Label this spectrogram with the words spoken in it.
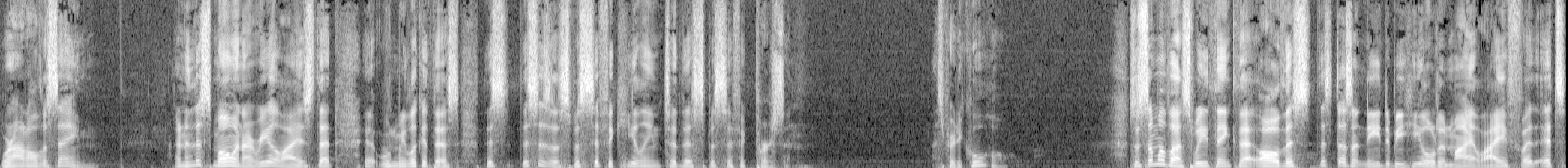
We're not all the same. And in this moment, I realized that uh, when we look at this, this, this is a specific healing to this specific person. That's pretty cool. So some of us we think that oh this this doesn't need to be healed in my life. It's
